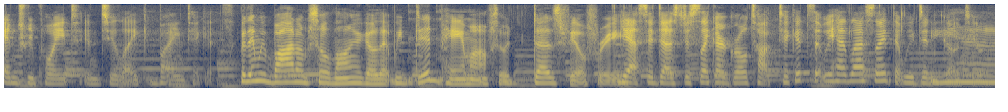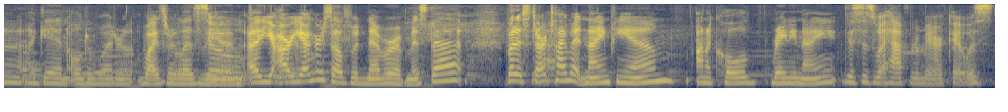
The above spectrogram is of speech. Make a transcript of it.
entry point into like buying tickets. But then we bought them so long ago that we did pay them off, so it does feel free. Yes, it does. Just like our Girl Talk tickets that we had last night that we didn't go to. Again, older, wider, wiser lesbian. So, uh, y- Our younger selves would never have missed that. But a start Yeah. time at 9 p.m. on a cold, rainy night. This is what happened in America. It was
